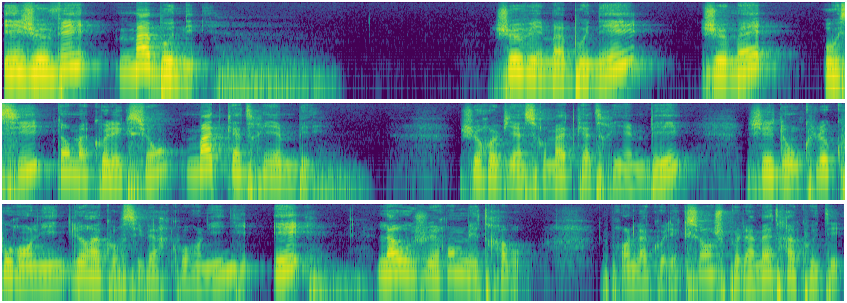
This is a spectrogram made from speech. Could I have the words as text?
et je vais m'abonner. Je vais m'abonner, je mets aussi dans ma collection Math 4e B. Je reviens sur Math 4e B. J'ai donc le cours en ligne, le raccourci vers cours en ligne et là où je vais rendre mes travaux. Je prends la collection, je peux la mettre à côté.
